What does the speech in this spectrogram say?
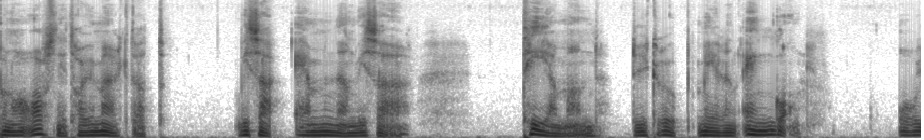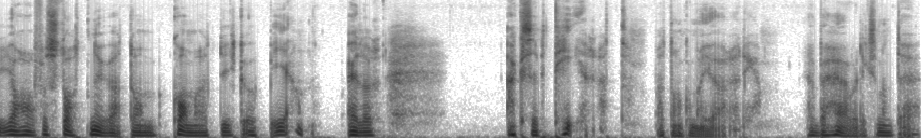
på några avsnitt har ju märkt att vissa ämnen, vissa teman dyker upp mer än en gång. Och jag har förstått nu att de kommer att dyka upp igen. Eller accepterat att de kommer att göra det. Jag behöver liksom inte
